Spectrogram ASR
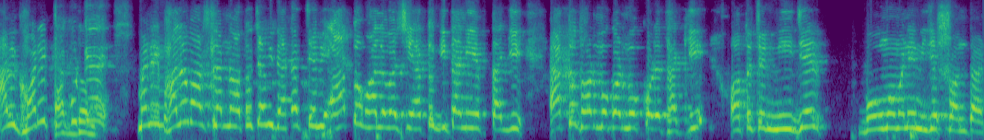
আমি ঘরের ঠাকুরকে মানে ভালোবাসলাম না অথচ আমি দেখাচ্ছি আমি এত ভালোবাসি এত গীতা নিয়ে থাকি এত ধর্মকর্ম করে থাকি অথচ নিজের বৌমা মানে নিজের সন্তান।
